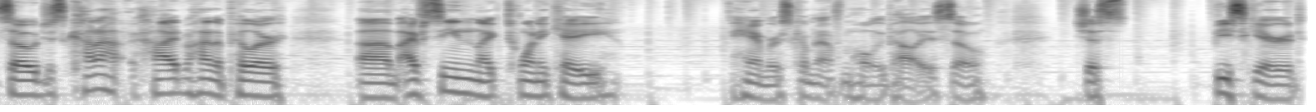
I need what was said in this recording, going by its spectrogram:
So just kind of hide behind the pillar. Um, I've seen like 20k hammers coming out from Holy Pally, so just be scared,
